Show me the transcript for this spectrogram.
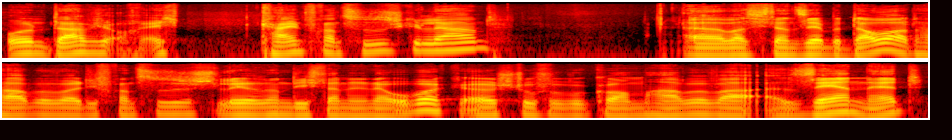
Und da habe ich auch echt kein Französisch gelernt. Äh, was ich dann sehr bedauert habe, weil die Französischlehrerin, die ich dann in der Oberstufe bekommen habe, war sehr nett.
